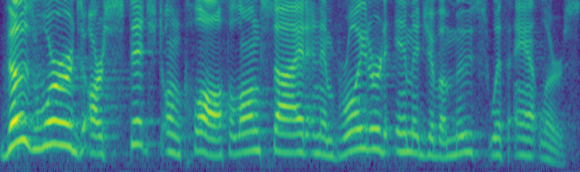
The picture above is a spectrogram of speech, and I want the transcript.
Those words are stitched on cloth alongside an embroidered image of a moose with antlers.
